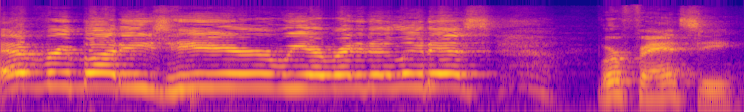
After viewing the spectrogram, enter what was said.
Everybody's here. We are ready to look at this. We're fancy.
